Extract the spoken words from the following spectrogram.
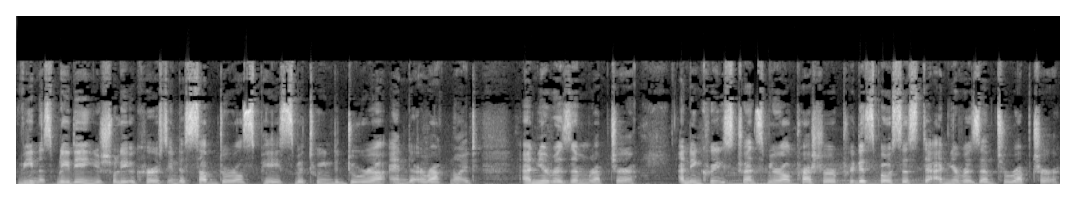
Venous bleeding usually occurs in the subdural space between the dura and the arachnoid. Aneurysm rupture. An increased transmural pressure predisposes the aneurysm to rupture.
